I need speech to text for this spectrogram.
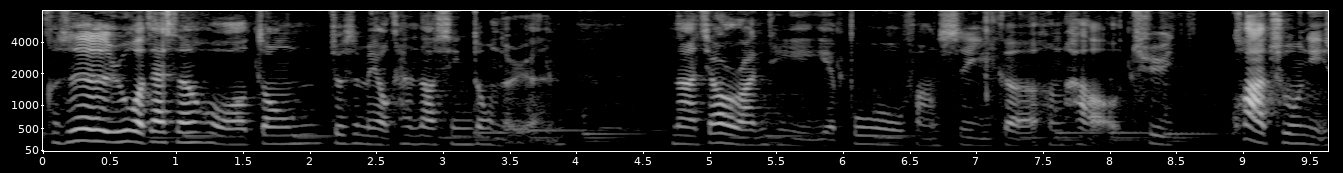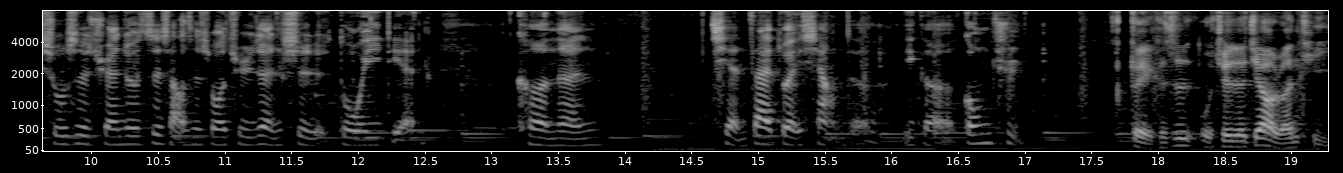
可是如果在生活中就是没有看到心动的人，那交友软体也不妨是一个很好去跨出你舒适圈，就至少是说去认识多一点可能潜在对象的一个工具。对，可是我觉得交友软体，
